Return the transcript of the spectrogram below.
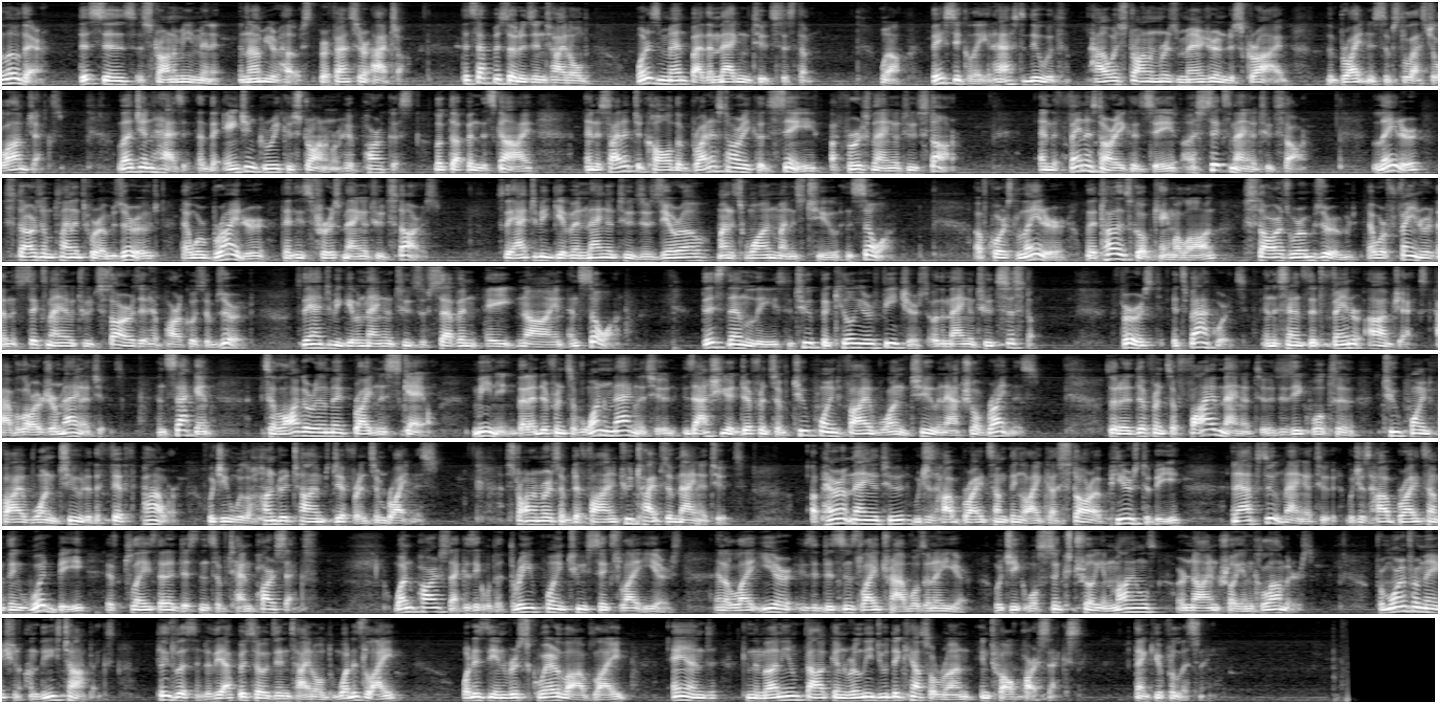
Hello there. This is Astronomy Minute, and I'm your host, Professor Acha. This episode is entitled, What is Meant by the Magnitude System? Well, basically, it has to do with how astronomers measure and describe the brightness of celestial objects. Legend has it that the ancient Greek astronomer Hipparchus looked up in the sky and decided to call the brightest star he could see a first magnitude star, and the faintest star he could see a sixth magnitude star. Later, stars and planets were observed that were brighter than his first magnitude stars. So they had to be given magnitudes of 0, minus 1, minus 2, and so on. Of course, later, when the telescope came along, stars were observed that were fainter than the 6 magnitude stars that Hipparchus observed. So they had to be given magnitudes of 7, 8, 9, and so on. This then leads to two peculiar features of the magnitude system. First, it's backwards, in the sense that fainter objects have larger magnitudes. And second, it's a logarithmic brightness scale, meaning that a difference of one magnitude is actually a difference of 2.512 in actual brightness. So that a difference of 5 magnitudes is equal to 2.512 to the fifth power, which equals a 100 times difference in brightness. Astronomers have defined two types of magnitudes apparent magnitude, which is how bright something like a star appears to be, and absolute magnitude, which is how bright something would be if placed at a distance of 10 parsecs. One parsec is equal to 3.26 light years, and a light year is the distance light travels in a year, which equals 6 trillion miles or 9 trillion kilometers. For more information on these topics, please listen to the episodes entitled What is Light? What is the inverse square law of light? And Can the Millennium Falcon really do the Kessel run in 12 parsecs? Thank you for listening.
